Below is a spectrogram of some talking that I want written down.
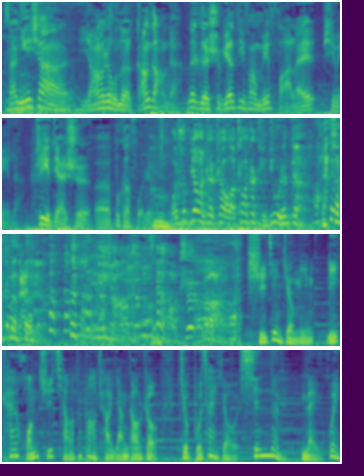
咱宁夏羊肉呢杠杠的，那个是别的地方没法来媲美的，这一点是呃不可否认。我说别往这照，照这挺丢人的，这么干净，不影响啊，证明菜好吃是吧？实践证明，离开黄渠桥的爆炒羊羔肉就不再有鲜嫩、美味、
